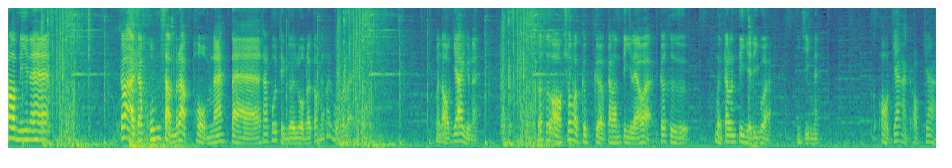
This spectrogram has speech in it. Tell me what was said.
รอบนี้นะฮะ ก็อาจจะคุ้มสำหรับผมนะ แต่ถ้าพูดถึงโดยรวมแล้วก็ไม่ค่อยคุ้มเท่าไหร่ มันออกยากอยู่นะ ก็คือออกช่วงแบบเกือบเกือบการันตีแล้วอะ่ะ ก็คือ เหมือนการันตีอย่าดีกว่า จริงๆนะก็ออกยากออกยาก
